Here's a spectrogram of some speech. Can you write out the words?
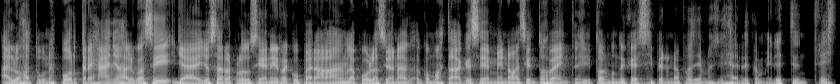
a los atunes por tres años, algo así, ya ellos se reproducían y recuperaban la población como estaba que sí en 1920. Y todo el mundo que sí, pero no podemos dejar de comer en tres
